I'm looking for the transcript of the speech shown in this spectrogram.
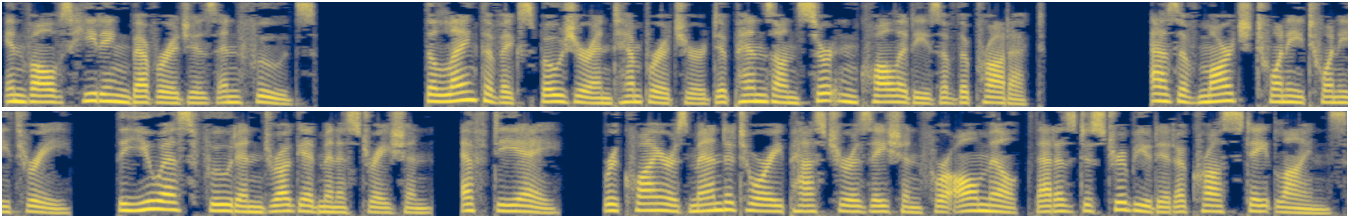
involves heating beverages and foods. The length of exposure and temperature depends on certain qualities of the product. As of March 2023, the U.S. Food and Drug Administration, FDA, requires mandatory pasteurization for all milk that is distributed across state lines.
